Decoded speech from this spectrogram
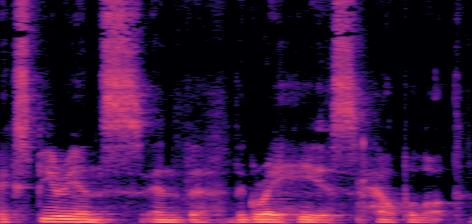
experience and the, the grey hairs help a lot.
